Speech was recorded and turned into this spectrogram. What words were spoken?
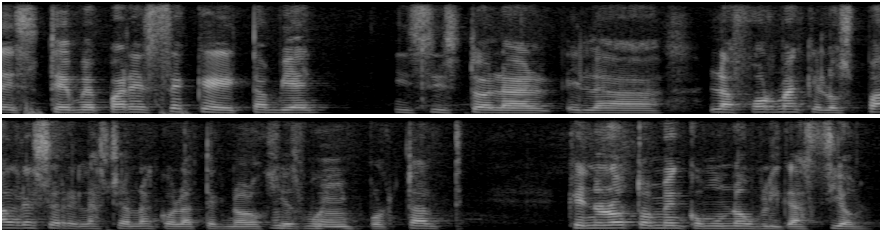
este, me parece que también, insisto, la, la, forma en que los padres se relacionan con la tecnología es muy importante que no lo tomen como una obligación,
